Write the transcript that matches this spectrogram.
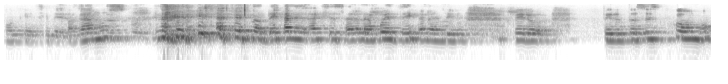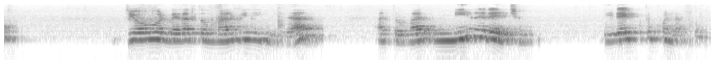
Porque si le pagamos nos dejan accesar a la fuente, pero, pero entonces ¿cómo yo volver a tomar mi dignidad, a tomar mi derecho directo con la fuente?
